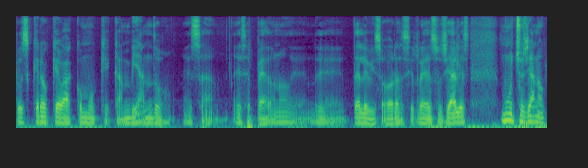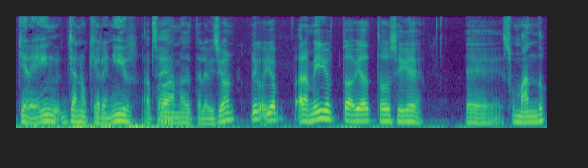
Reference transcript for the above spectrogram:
pues creo que va como que cambiando esa, ese pedo, ¿no? De, de televisoras y redes sociales. Muchos ya no quieren ir, ya no quieren ir a Sí. programas de televisión. Digo, yo, para mí, yo todavía todo sigue eh, sumando.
